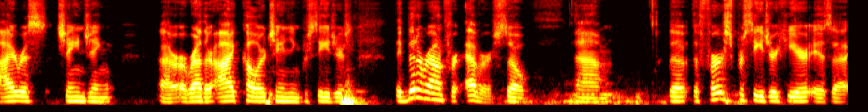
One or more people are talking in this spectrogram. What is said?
iris changing, uh, or rather eye color changing procedures. They've been around forever. So um, the, the first procedure here is a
